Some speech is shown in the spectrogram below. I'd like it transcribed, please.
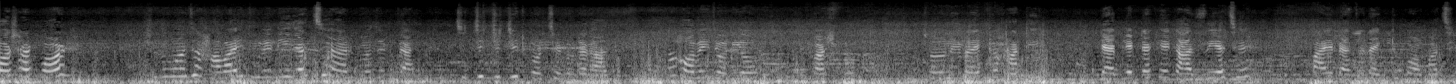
বসার পর শুধু মনে হচ্ছে হাওয়াই তুলে নিয়ে যাচ্ছে আর মনে হচ্ছে ব্যাগ চিটচিট চিটচিট করছে গোটা গাছ তো হবেই জলীয় বাষ্প। চলুন, এবার একটু হাঁটি। ট্যাবলেটটা খেয়ে কাজ দিয়েছে। পায়ে ব্যথাটা একটু কম আছে।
